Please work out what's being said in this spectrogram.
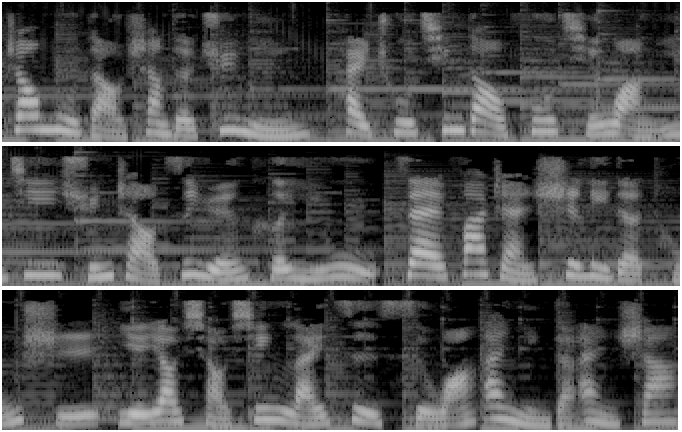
招募岛上的居民，派出清道夫前往遗迹寻找资源和遗物，在发展势力的同时，也要小心来自死亡暗影的暗杀。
